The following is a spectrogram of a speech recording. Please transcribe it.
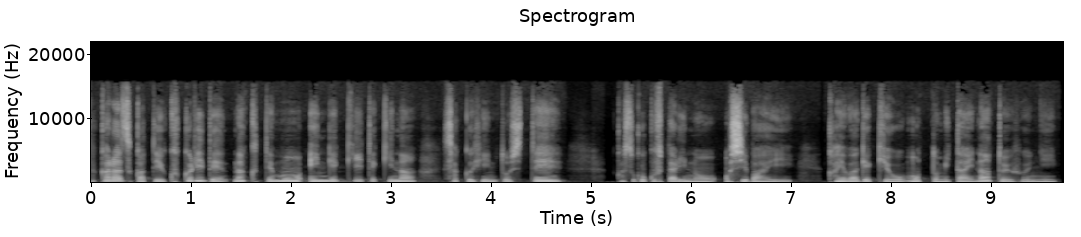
宝塚っていうくくりでなくても演劇的な作品として、すごく二人のお芝居、会話劇をもっと見たいなというふうに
